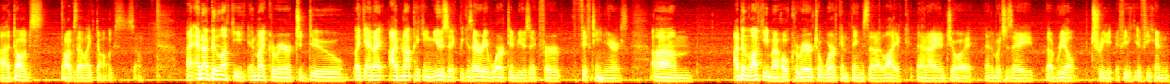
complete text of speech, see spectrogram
uh, dogs dogs I like dogs. So and I've been lucky in my career to do like and I I'm not picking music because I already worked in music for 15 years. Um, I've been lucky my whole career to work in things that I like and I enjoy, and which is a, a real treat. If you if you can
